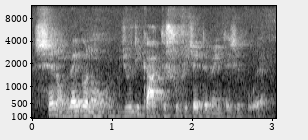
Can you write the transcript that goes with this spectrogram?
se non vengono giudicate sufficientemente sicure.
